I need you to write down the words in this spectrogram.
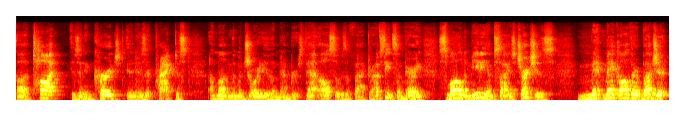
uh, taught, is it encouraged, and is it practiced among the majority of the members? That also is a factor. I've seen some very small to medium sized churches make all their budget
